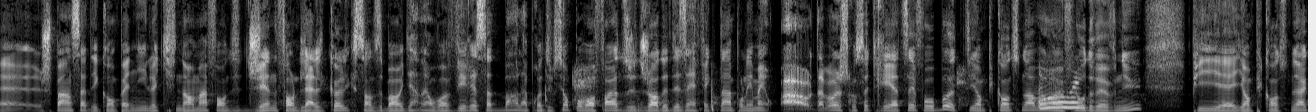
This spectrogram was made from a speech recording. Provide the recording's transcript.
euh, je pense à des compagnies là, qui finalement font du gin, font de l'alcool, qui se sont dit bon regarde, on va virer ça de bord la production, pour on va faire du, genre de désinfectant pour les mains. Wow, d'abord je trouve ça créatif au bout. Ils ont pu continuer à avoir un flot de revenus, puis euh, ils ont pu continuer à,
